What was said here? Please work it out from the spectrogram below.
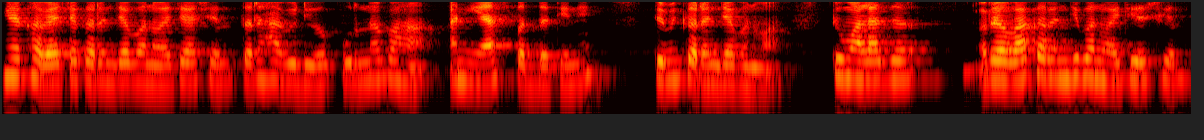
ह्या खव्याच्या करंज्या बनवायच्या असेल तर हा व्हिडिओ पूर्ण पहा आणि याच पद्धतीने तुम्ही करंज्या बनवा. तुम्हाला जर रवा करंजी बनवायची असेल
